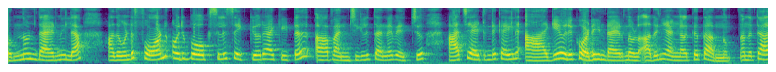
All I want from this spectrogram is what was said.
ഒന്നും ഉണ്ടായിരുന്നില്ല. അതുകൊണ്ട് ഫോൺ ഒരു ബോക്സിൽ സെക്യൂർ ആക്കിയിട്ട് ആ വഞ്ചിയിൽ തന്നെ വെച്ചു. ആ ചേട്ടന്റെ കയ്യിൽ ആകെ ഒരു കൊട ഉണ്ടായിരുന്നുള്ളൂ. അത് ഞങ്ങൾക്ക് തന്നു. എന്നിട്ട് ആ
